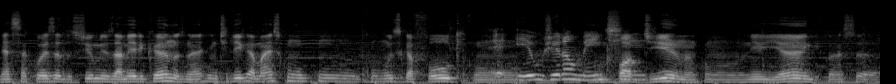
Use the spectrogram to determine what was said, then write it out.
nessa coisa dos filmes americanos, né? A gente liga mais com, com, com música folk, com, É, eu com geralmente Bob Dylan, com Neil Young, com essa.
